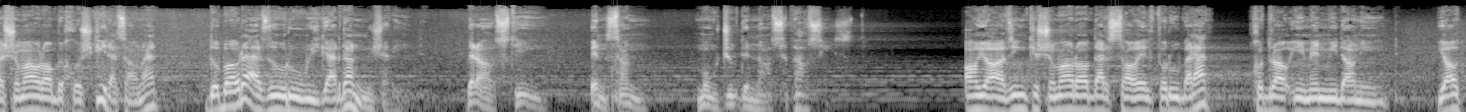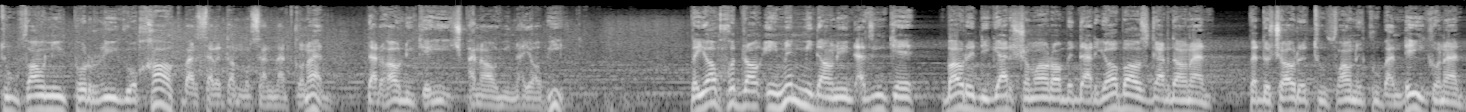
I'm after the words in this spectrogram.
و شما را به خشکی رساند دوباره از او روی گردان می شوید راستی انسان موجود ناسپاسی است. آیا از این که شما را در ساحل فرو برد خود را ایمن می دانید یا طوفانی پر ریگ و خاک بر سرتان مسلط کند؟ در حالی که هیچ پناهی نیابید. و یا خود را ایمن می دانید از اینکه بار دیگر شما را به دریا بازگرداند و دچار طوفان کوبنده ای کند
